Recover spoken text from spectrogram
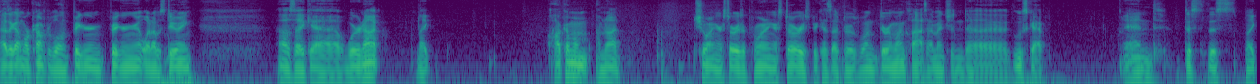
as I got more comfortable and figuring figuring out what I was doing, I was like, uh, we're not like, how come I'm, I'm not showing our stories or promoting our stories? Because there was one during one class I mentioned uh, and just this like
